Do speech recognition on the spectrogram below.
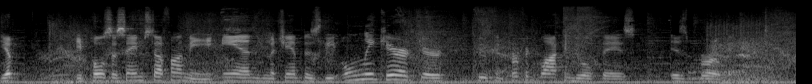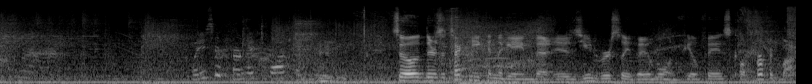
Yep, he pulls the same stuff on me, and Machamp is the only character who can perfect block in dual phase is broken. What is it? Perfect block? So there's a technique in the game that is universally available in field phase called perfect block,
